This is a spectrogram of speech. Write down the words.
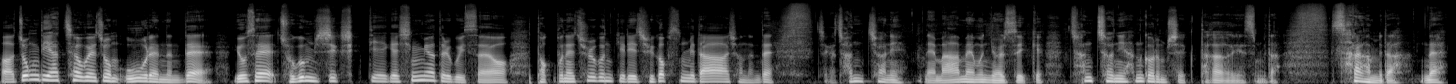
어, 쫑디 하차 후에 좀 우울했는데 요새 조금씩 식디에게 식며들고 있어요. 덕분에 출근길이 즐겁습니다. 하셨는데 제가 천천히 내 마음의 문 열 수 있게 천천히 한 걸음씩 다가가겠습니다. 사랑합니다. 네.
